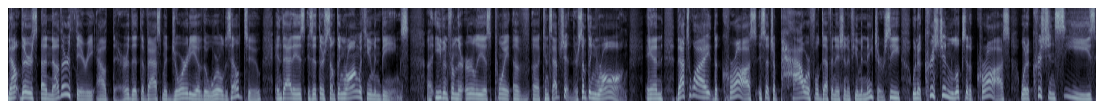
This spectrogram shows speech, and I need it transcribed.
Now there's another theory out there that the vast majority of the world is held to and that is is that there's something wrong with human beings. Uh, even from the earliest point of uh, conception there's something wrong and that's why the cross is such a powerful definition of human nature. See, when a Christian looks at a cross, what a Christian sees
